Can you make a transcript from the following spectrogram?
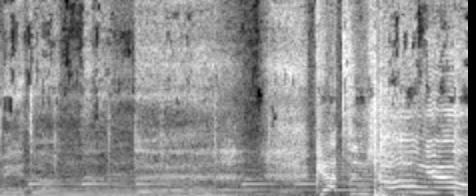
믿었는데 같은 종류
